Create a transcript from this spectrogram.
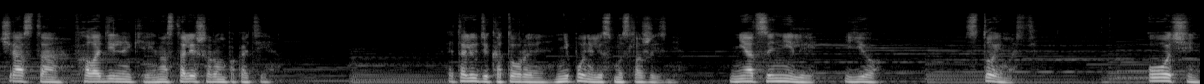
Часто в холодильнике и на столе шаром покати. Это люди, которые не поняли смысла жизни, не оценили ее стоимость. Очень,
